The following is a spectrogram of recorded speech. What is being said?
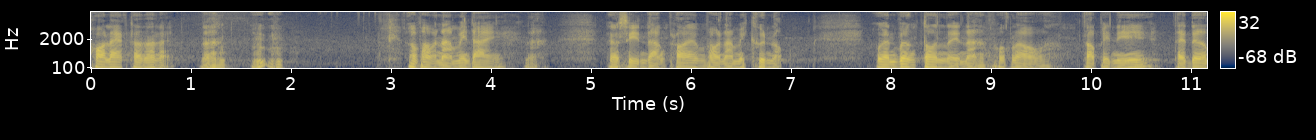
ข้อแรกเท่านั้นแหละนะก็ภาวนาไม่ได้นะถ้าศีลด่างพร้อยภาวนาไม่ขึ้นหรอก เพราะฉะนั้นเบื้องต้นเลยนะ พวกเราต่อไปนี้แต่เดิม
